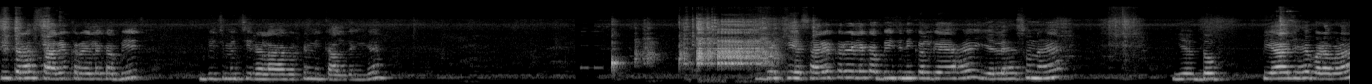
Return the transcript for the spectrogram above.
इसी तरह सारे करेले का बीज बीच में चीरा लगा करके निकाल देंगे। देखिए, सारे करेले का बीज निकल गया है। ये लहसुन है, ये दो प्याज है बड़ा बड़ा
